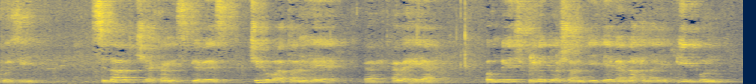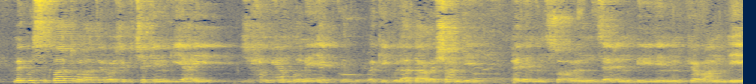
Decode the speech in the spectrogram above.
xuzî silav çiyakanî spîrêz çi hiwatan heye ew heye. Umrê ji xwînê doşandî lêvên ve helayê pîr bûn me ku spat welatê rojê bi çekên giyayî ji hemûyan ku wekî gula daweşandî pelên min sorin zerin birînên min kewandî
